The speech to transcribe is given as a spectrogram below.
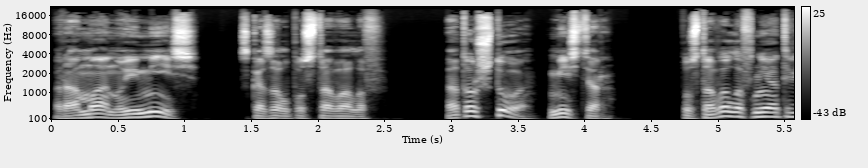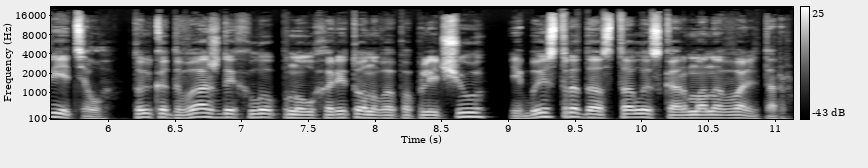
«Роман, уймись», — сказал Пустовалов. «А то что, мистер?» Пустовалов не ответил, только дважды хлопнул Харитонова по плечу и быстро достал из кармана Вальтер.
